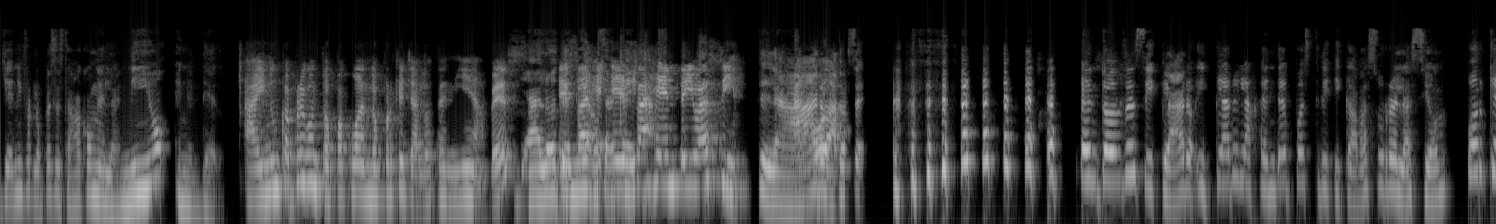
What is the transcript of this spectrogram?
Jennifer López estaba con el anillo en el dedo. Ahí nunca preguntó para cuándo porque ya lo tenía, ¿ves? Ya lo tenía, Esa, o sea ge- que esa gente iba así. Claro, entonces, Entonces, sí, claro, y claro, y la gente pues criticaba su relación porque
